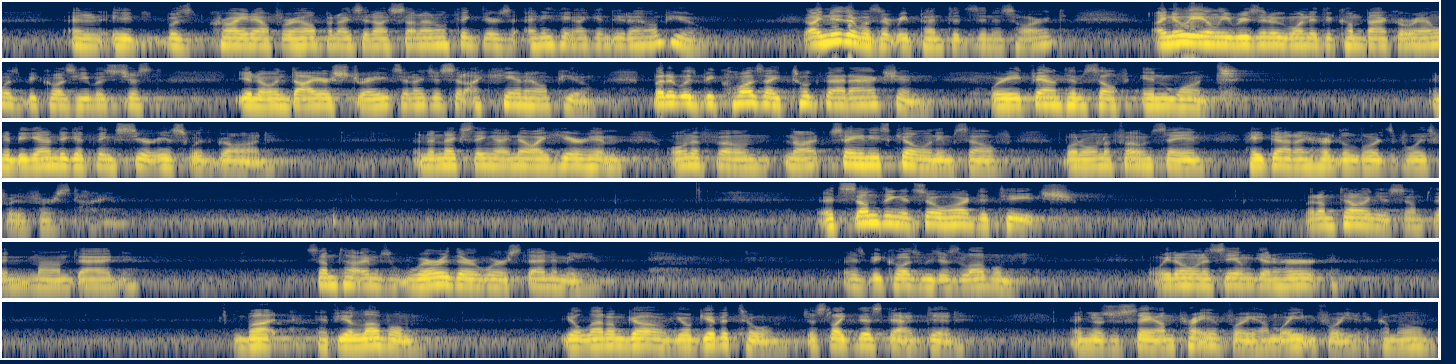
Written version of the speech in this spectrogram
and he was crying out for help and I said, oh, son, I don't think there's anything I can do to help you. I knew there wasn't repentance in his heart. I knew the only reason he wanted to come back around was because he was just, you know, in dire straits. And I just said, I can't help you. But it was because I took that action where he found himself in want. And he began to get things serious with God. And the next thing I know, I hear him on a phone, not saying he's killing himself, but on a phone saying, Hey, Dad, I heard the Lord's voice for the first time. It's something that's so hard to teach. But I'm telling you something, Mom, Dad. Sometimes we're their worst enemy. And it's because we just love them. We don't want to see them get hurt. But if you love them, you'll let them go. You'll give it to them, just like this dad did. And you'll just say, I'm praying for you. I'm waiting for you to come home.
